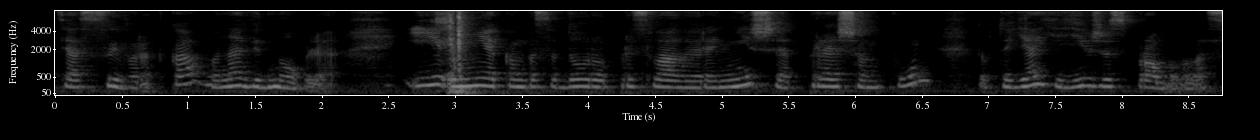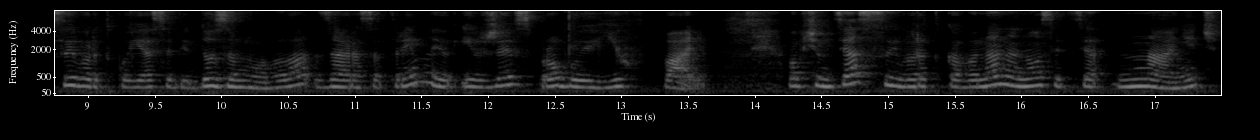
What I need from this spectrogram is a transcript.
ця сиворотка, вона відновлює. І мені як амбасадору прислали раніше пре-шампунь, тобто я її вже спробувала. Сиворотку я собі дозамовила, зараз отримаю і вже спробую їх в парі. В общем, ця сиворотка вона наноситься на ніч.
